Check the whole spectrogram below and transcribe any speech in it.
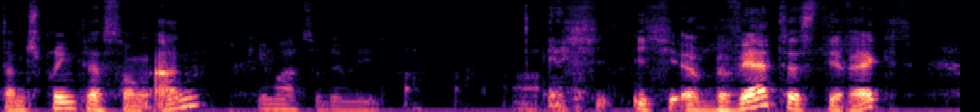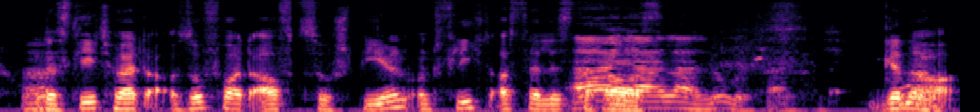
dann springt der Song an, Geh mal zu dem Lied. Ah. Ich, ich äh, bewerte es direkt und Ja. das Lied hört sofort auf zu spielen und fliegt aus der Liste Ah, raus. ja, ja, logisch eigentlich. Genau.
